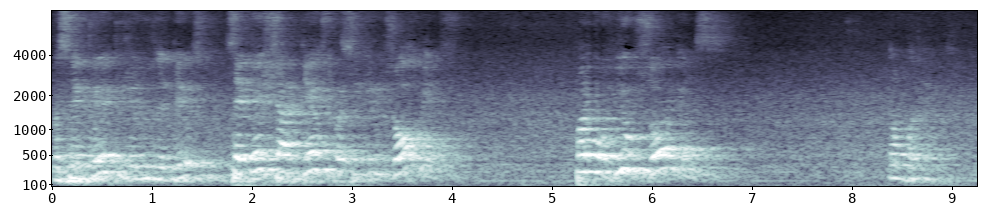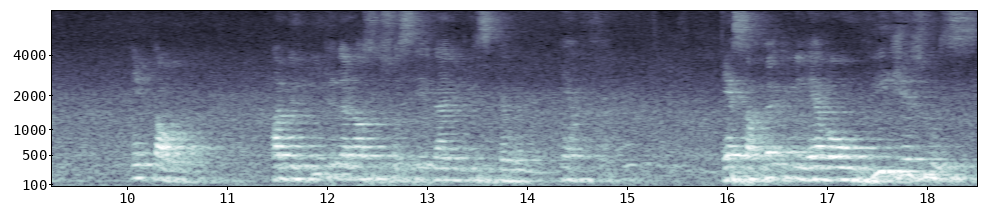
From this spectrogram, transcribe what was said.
Você crê que Jesus é Deus? Você deixa Deus para seguir os homens? Para ouvir os homens? Não podemos. Então, a virtude da nossa sociedade cristã é a fé. Essa fé que me leva a ouvir Jesus,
